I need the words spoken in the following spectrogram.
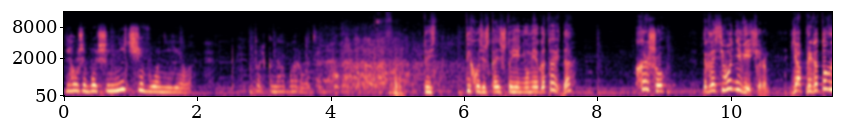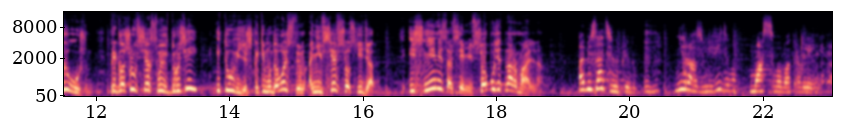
я уже больше ничего не ела. Только наоборот. То есть ты хочешь сказать, что я не умею готовить, да? Хорошо. Тогда сегодня вечером я приготовлю ужин, приглашу всех своих друзей, и ты увидишь, с каким удовольствием они все все съедят. И с ними со всеми все будет нормально. Обязательно приду. Ни разу не видела массового отравления.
